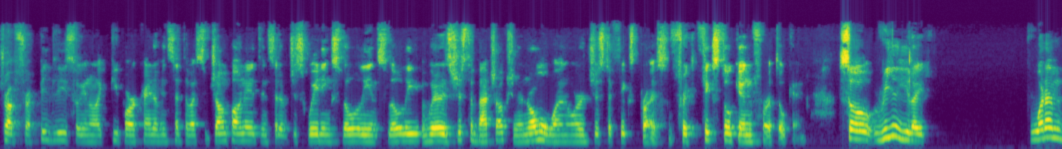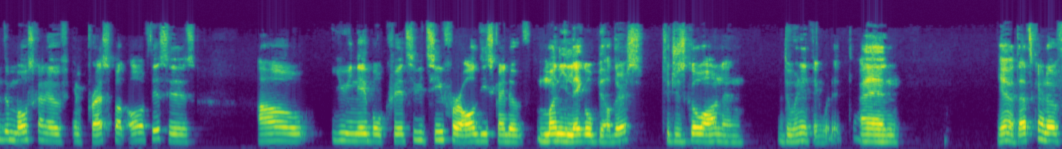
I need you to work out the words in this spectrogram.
drops rapidly, so you know, like people are kind of incentivized to jump on it instead of just waiting slowly and slowly. Where it's just a batch auction, a normal one, or just a fixed price, fixed token for a token. So really, like what I'm the most kind of impressed about all of this is how you enable creativity for all these kind of money Lego builders to just go on and do anything with it. And yeah, that's kind of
